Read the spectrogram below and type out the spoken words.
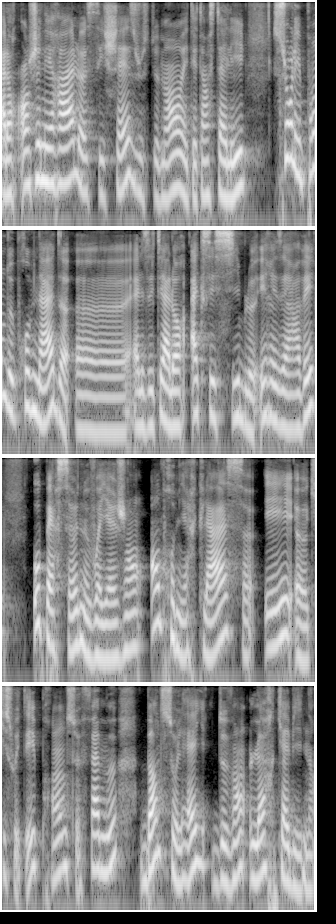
Alors en général, ces chaises justement étaient installées sur les ponts de promenade. Euh, elles étaient alors accessibles et réservées aux personnes voyageant en première classe et euh, qui souhaitaient prendre ce fameux bain de soleil devant leur cabine.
